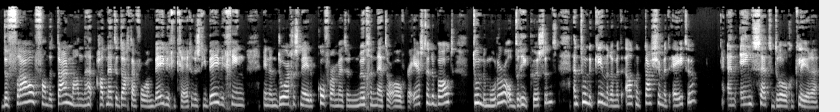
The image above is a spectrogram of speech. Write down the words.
De vrouw van de tuinman had net de dag daarvoor een baby gekregen. Dus die baby ging in een doorgesneden koffer met een muggennet erover. Eerst in de boot, toen de moeder op drie kussens. En toen de kinderen met elk een tasje met eten en één set droge kleren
